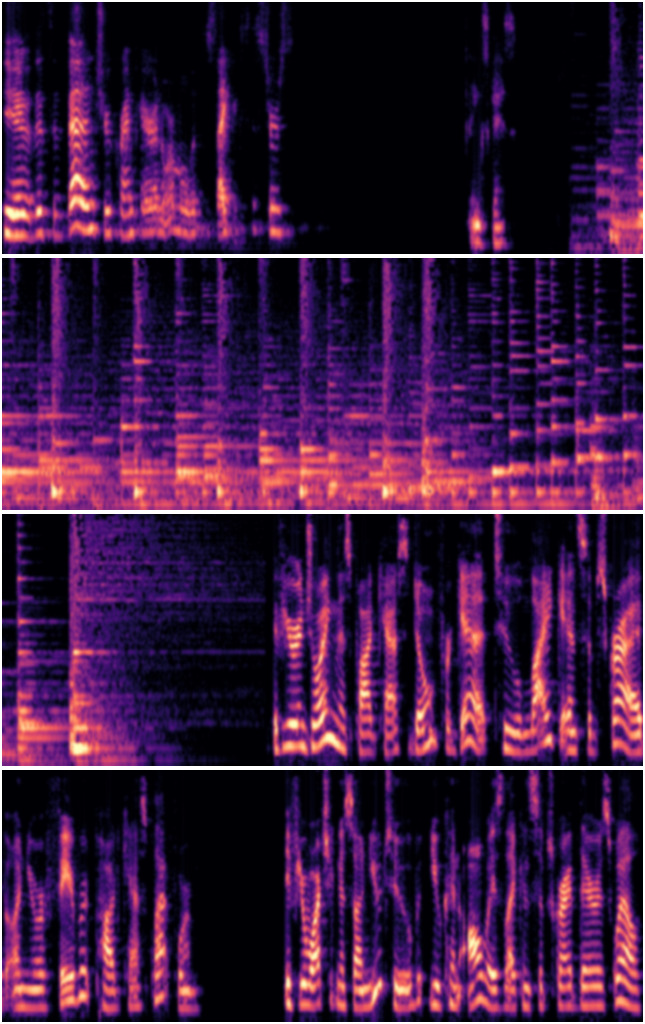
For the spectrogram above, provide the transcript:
yeah, this has been True Crime Paranormal with the Psychic Sisters. Thanks, guys. If you're enjoying this podcast, don't forget to like and subscribe on your favorite podcast platform. If you're watching us on YouTube, you can always like and subscribe there as well.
